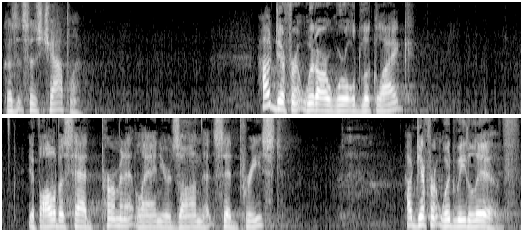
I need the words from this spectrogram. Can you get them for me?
because it says chaplain. How different would our world look like if all of us had permanent lanyards on that said priest? How different would we live?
